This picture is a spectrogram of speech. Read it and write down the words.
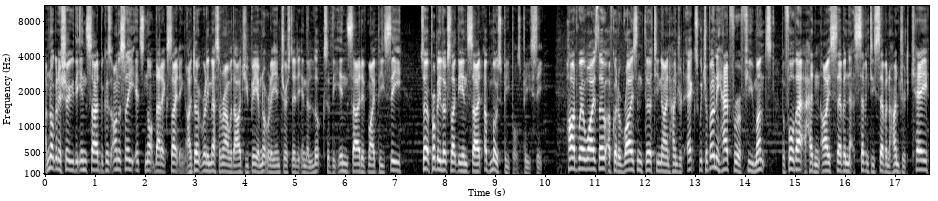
I'm not going to show you the inside because honestly, it's not that exciting. I don't really mess around with RGB, I'm not really interested in the looks of the inside of my PC, so it probably looks like the inside of most people's PC. Hardware wise though, I've got a Ryzen 3900X which I've only had for a few months. Before that I had an i7 7700K,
